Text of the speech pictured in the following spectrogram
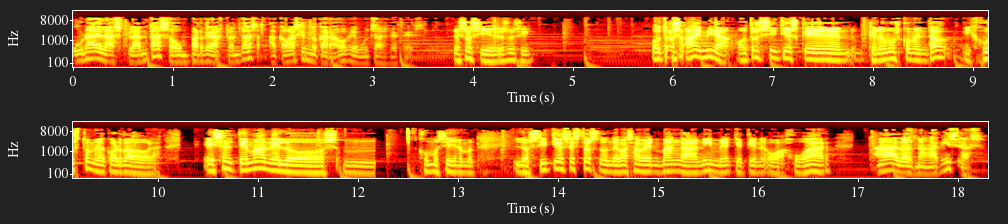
una de las plantas o un par de las plantas acaba siendo karaoke muchas veces. Eso sí, eso sí. Otros, ay, mira, otros sitios que, que no hemos comentado y justo me he acordado ahora. Es el tema de los, mm, ¿cómo se llaman? Los sitios estos donde vas a ver manga anime que tiene, o a jugar. Ah, los mangakisas.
